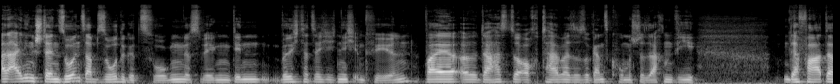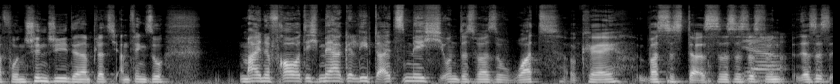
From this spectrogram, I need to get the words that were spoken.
an einigen Stellen so ins Absurde gezogen, deswegen den würde ich tatsächlich nicht empfehlen, weil äh, da hast du auch teilweise so ganz komische Sachen wie der Vater von Shinji, der dann plötzlich anfängt so, meine Frau hat dich mehr geliebt als mich und das war so, what? Okay, was ist das? Das ist yeah. das für ein, das ist,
